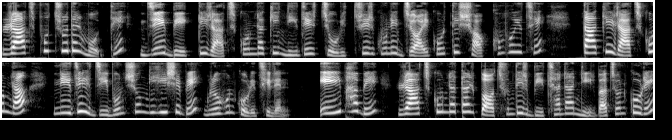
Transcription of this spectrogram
রাজপুত্রদের মধ্যে যে ব্যক্তি রাজকন্যাকে নিজের চরিত্রের গুণে জয় করতে সক্ষম হয়েছে, তাকে রাজকন্যা নিজের জীবনসঙ্গী হিসেবে গ্রহণ করেছিলেন। এইভাবে রাজকন্যা তার পছন্দের বিছানা নির্বাচন করে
